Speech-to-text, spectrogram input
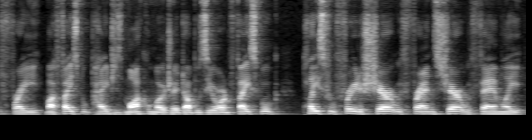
free. My Facebook page is Michael Mojo 00 on Facebook. Please feel free to share it with friends, share it with family.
